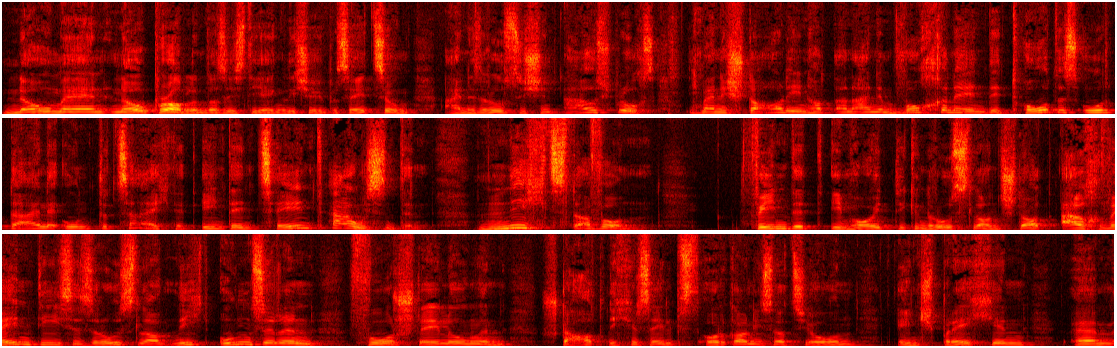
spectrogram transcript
No Man, No Problem. Das ist die englische Übersetzung eines russischen Ausspruchs. Ich meine, Stalin hat an einem Wochenende Todesurteile unterzeichnet, in den Zehntausenden. Nichts davon findet im heutigen Russland statt, auch wenn dieses Russland nicht unseren Vorstellungen staatlicher Selbstorganisation entsprechen ähm,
